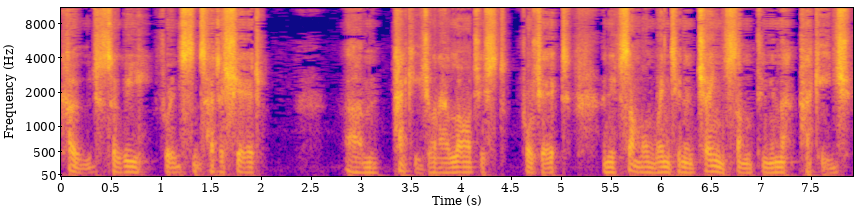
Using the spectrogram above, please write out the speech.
code. So we, for instance, had a shared um, package on our largest project, and if someone went in and changed something in that package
